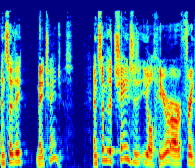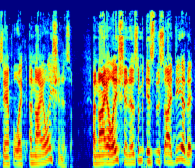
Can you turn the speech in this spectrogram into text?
And so they made changes. And some of the changes that you'll hear are, for example, like annihilationism. Annihilationism is this idea that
